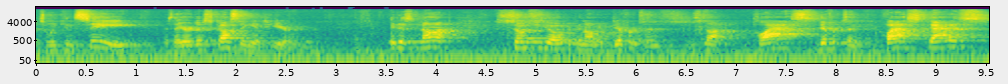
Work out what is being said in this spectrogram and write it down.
as we can see as they are discussing it here. It is not socioeconomic differences, it's not class difference in class status.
